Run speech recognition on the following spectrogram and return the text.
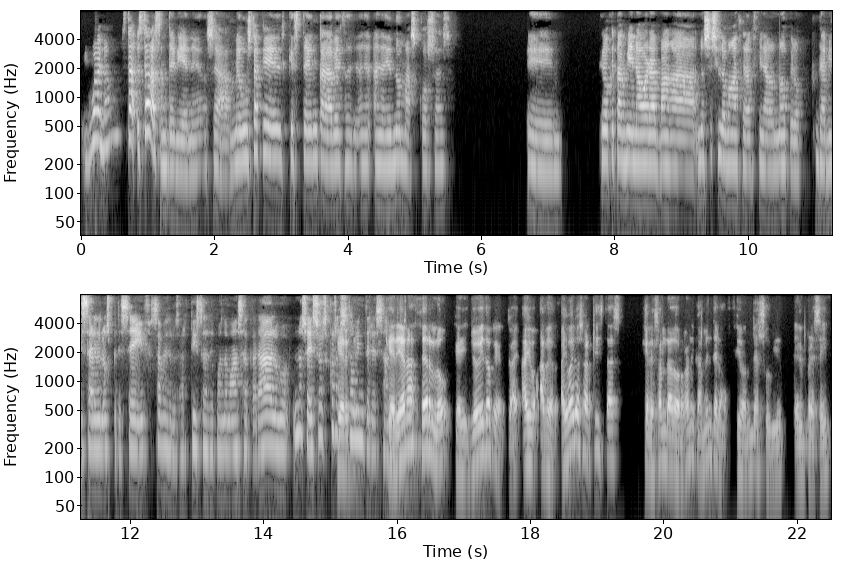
y bueno, está, está bastante bien, ¿eh? O sea, me gusta que, que estén cada vez añ- añadiendo más cosas. Eh, creo que también ahora van a, no sé si lo van a hacer al final o no, pero de avisar de los pre-save, ¿sabes? De los artistas, de cuándo van a sacar algo. No sé, esas cosas son muy interesantes. querían hacerlo, que yo he oído que, hay, hay- a ver, hay varios artistas que les han dado orgánicamente la opción de subir el pre-save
